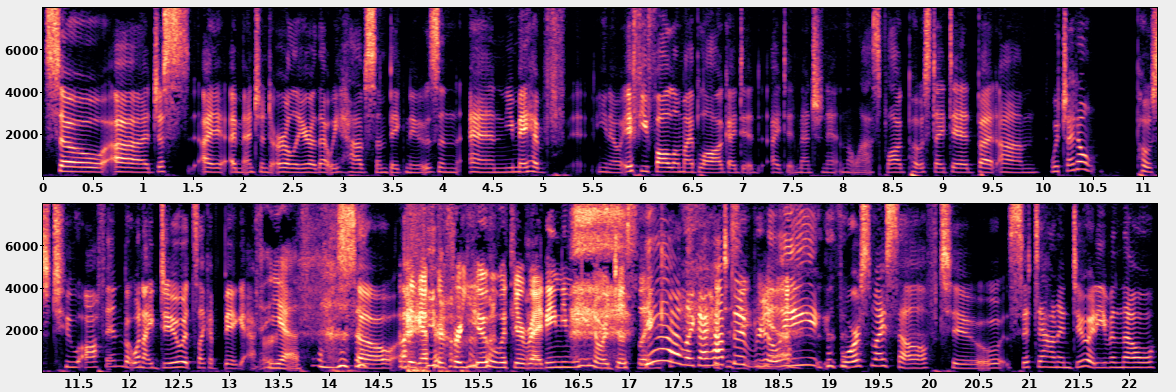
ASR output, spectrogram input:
so uh, just I, I mentioned earlier that we have some big news, and and you may have you know if you follow my blog, I did I did mention it in the last blog post I did, but um, which I don't post too often, but when I do, it's like a big effort. Yes. So A big you effort know, for you with your writing, you mean? Or just like, yeah, like I have to yeah. really force myself to sit down and do it, even though,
